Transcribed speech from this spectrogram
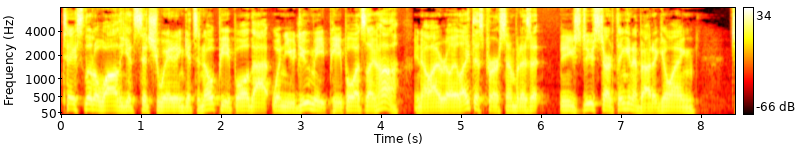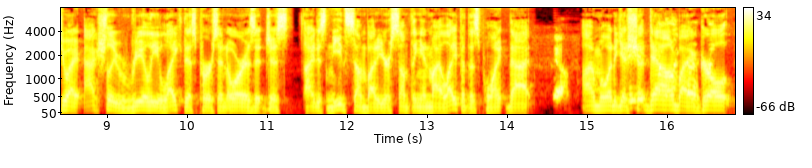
takes a little while to get situated and get to know people that when you do meet people, it's like, huh, you know, I really like this person, but is it, you do start thinking about it going, do I actually really like this person or is it just, I just need somebody or something in my life at this point that yeah I'm willing to get shut down by a girl,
